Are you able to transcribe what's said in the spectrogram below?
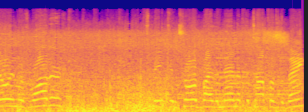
filling with water. It's being controlled by the men at the top of the bank.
